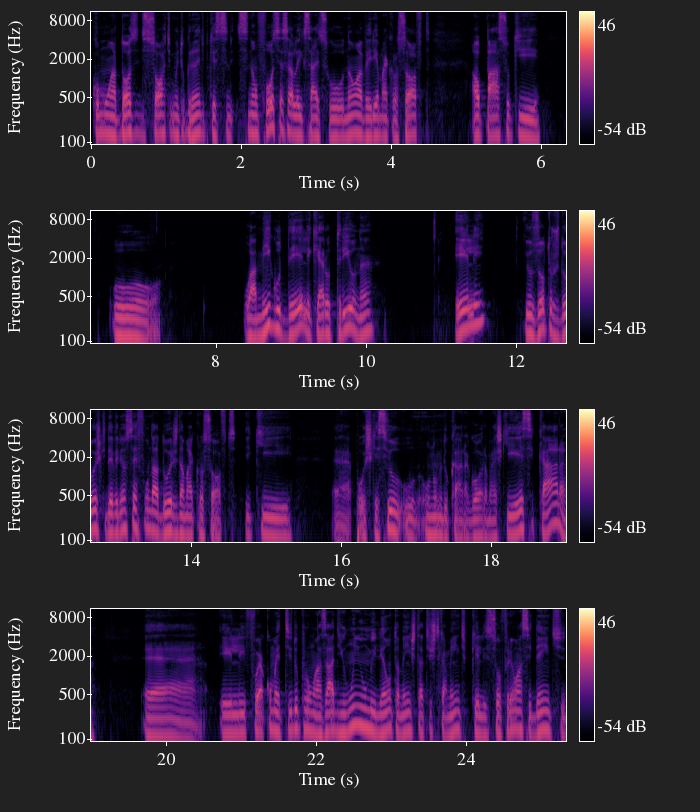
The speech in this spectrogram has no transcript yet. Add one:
como uma dose de sorte muito grande, porque se, se não fosse essa Lakeside School, não haveria Microsoft, ao passo que o, o amigo dele, que era o trio, né? Ele e os outros dois que deveriam ser fundadores da Microsoft e que. É, pô, esqueci o, o, nome do cara agora, mas que esse cara. É, ele foi acometido por um azar de um em um milhão também, estatisticamente, porque ele sofreu um acidente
